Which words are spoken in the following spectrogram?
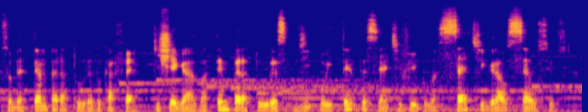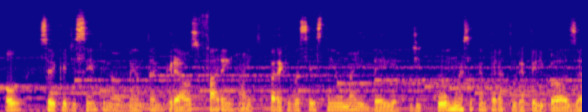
sobre a temperatura do café, que chegava a temperaturas de 87,7 graus Celsius, ou cerca de 190 graus Fahrenheit, para que vocês tenham uma ideia de como essa temperatura é perigosa.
